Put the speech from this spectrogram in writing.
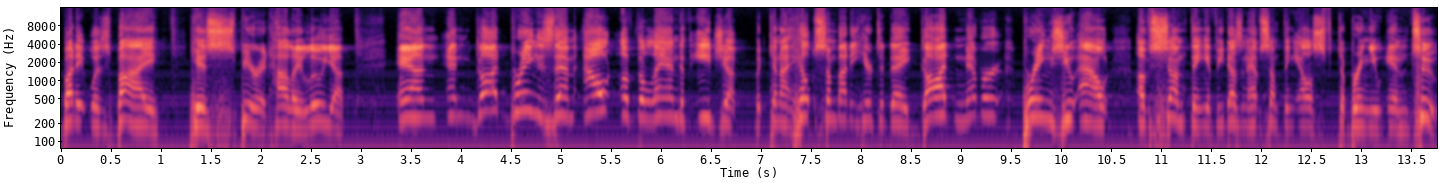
but it was by his spirit. Hallelujah. And, and God brings them out of the land of Egypt. But can I help somebody here today? God never brings you out of something if He doesn't have something else to bring you into.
